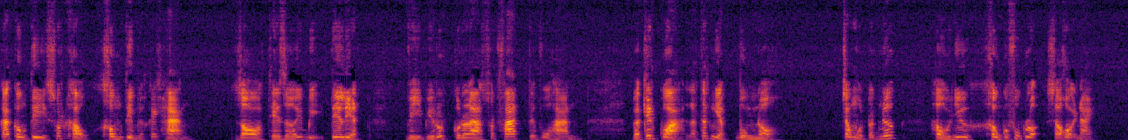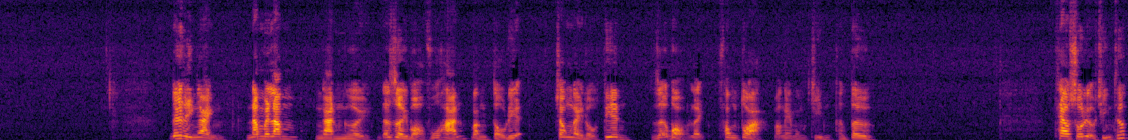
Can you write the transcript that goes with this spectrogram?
các công ty xuất khẩu không tìm được khách hàng do thế giới bị tê liệt vì virus corona xuất phát từ Vũ Hán và kết quả là thất nghiệp bùng nổ trong một đất nước hầu như không có phúc lợi xã hội này. Đây là hình ảnh 55.000 người đã rời bỏ Vũ Hán bằng tàu điện trong ngày đầu tiên dỡ bỏ lệnh phong tỏa vào ngày 9 tháng 4. Theo số liệu chính thức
